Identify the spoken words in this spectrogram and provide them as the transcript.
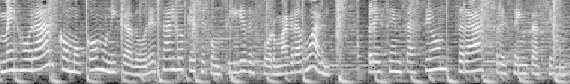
Mejorar como comunicador es algo que se consigue de forma gradual, presentación tras presentación.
